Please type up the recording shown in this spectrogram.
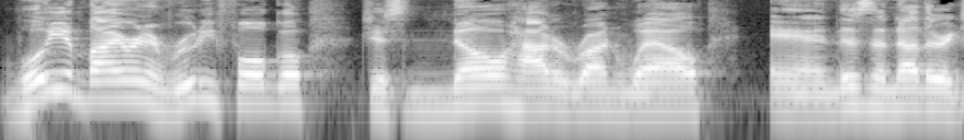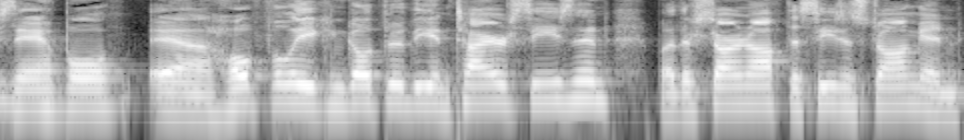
William Byron and Rudy Fugle just know how to run well. And this is another example. Uh, hopefully, it can go through the entire season, but they're starting off the season strong and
